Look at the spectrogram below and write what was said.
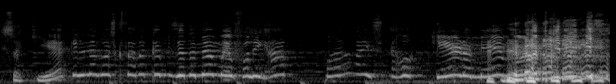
isso aqui é aquele negócio que tá na camiseta da minha mãe. Eu falei, rapaz, é roqueira mesmo. Eu era pequenininho.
